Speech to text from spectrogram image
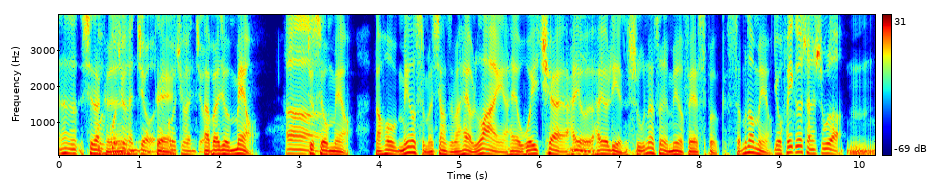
那个现在可能过去很久，对，过去很久，要不然就 Mail，啊，就是用 Mail。然后没有什么像什么，还有 Line，还有 WeChat，还有还有脸书，那时候也没有 Facebook，什么都没有。有飞鸽传书了，嗯，好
